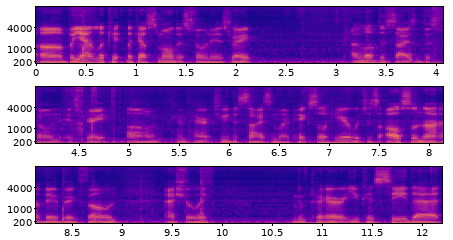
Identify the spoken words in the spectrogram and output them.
Um, but yeah, look at look how small this phone is, right? I love the size of this phone. It's great. Um, compare it to the size of my Pixel here, which is also not a very big phone, actually. Compare, you can see that.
